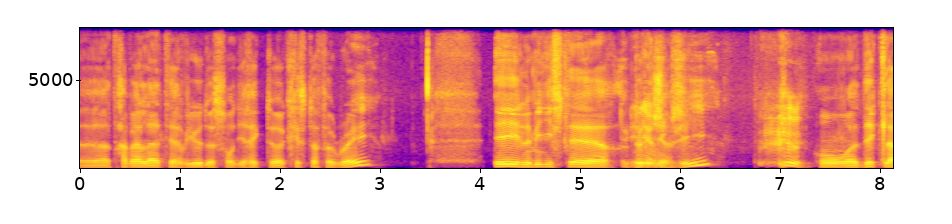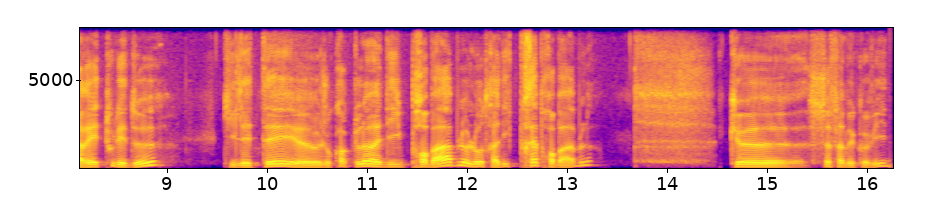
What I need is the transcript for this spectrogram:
euh, à travers l'interview de son directeur Christopher Wray, et le ministère De l'énergie ont euh, déclaré tous les deux qu'il était, euh, je crois que l'un a dit probable, l'autre a dit très probable, que ce fameux Covid,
